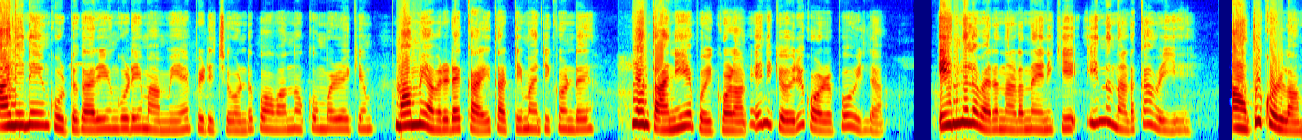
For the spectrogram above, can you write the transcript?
അലീനയും കൂട്ടുകാരിയും കൂടി മമ്മിയെ പിടിച്ചുകൊണ്ട് പോവാൻ നോക്കുമ്പോഴേക്കും മമ്മി അവരുടെ കൈ തട്ടി മാറ്റിക്കൊണ്ട് ഞാൻ തനിയെ പോയിക്കോളാം എനിക്കൊരു കുഴപ്പവുമില്ല. ഇന്നലെ വരെ നടന്ന എനിക്ക് ഇന്ന് നടക്കാൻ വയ്യേ. അത് കൊള്ളാം.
